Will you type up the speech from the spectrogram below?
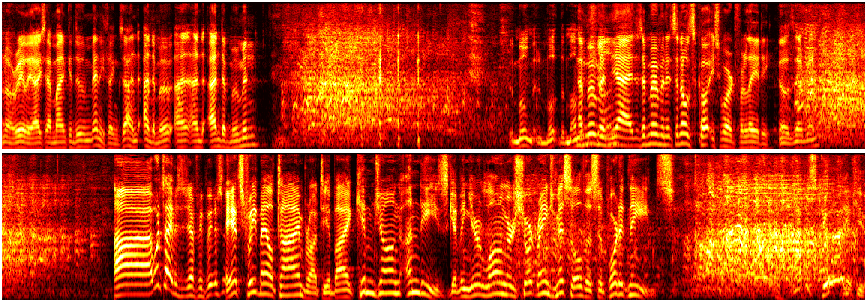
No, really. Actually, a man can do many things, and and a mo- and and, and a moomin. The moment, the, mo- the moment. A moomin, yeah, it's a moomin. It's an old Scottish word for lady. Oh, is that right? Uh, what time is it, Geoffrey Peterson? It's Street Mail time, brought to you by Kim Jong Undies, giving your long or short range missile the support it needs. That was good. Thank you,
